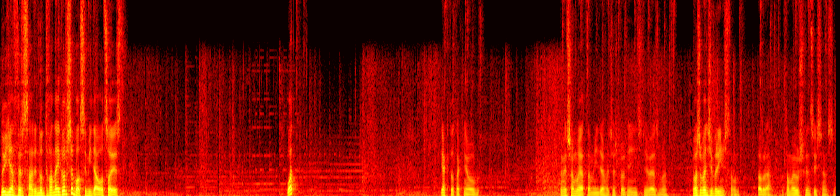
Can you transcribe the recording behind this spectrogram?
No i adwersary, no dwa najgorsze bossy mi dało, co jest? Jak to tak miało... Mnie czemu ja tam idę, chociaż pewnie nic nie wezmę. Chyba, że będzie Brimstone. Dobra, to, to ma już więcej sensu.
